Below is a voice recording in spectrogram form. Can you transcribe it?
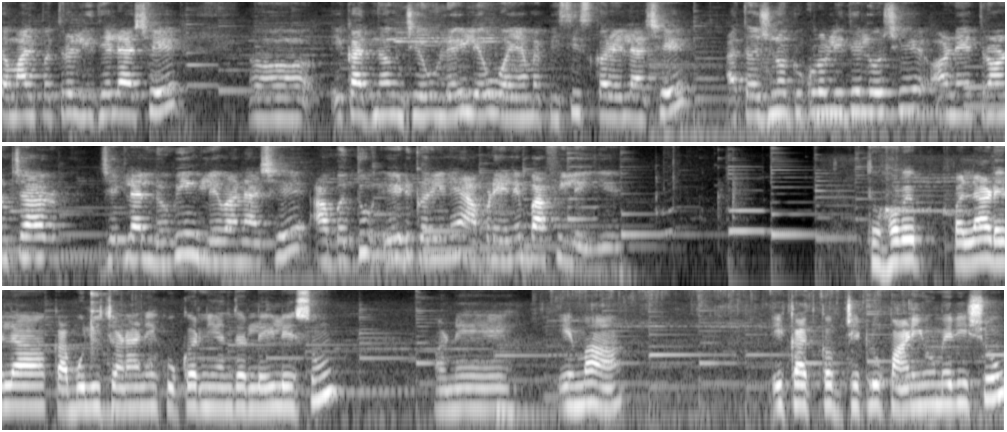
તમાલપત્ર લીધેલા છે. એકાદ નંગ જેવું લઈ લેવું, અહીંયા મેં પીસીસ કરેલા છે. આ તજનો ટુકડો લીધેલો છે અને ત્રણ ચાર જેટલા લવિંગ લેવાના છે. આ બધું એડ કરીને આપણે એને બાફી લઈએ. તો હવે પલાળેલા કાબુલી ચણાને કુકરની અંદર લઈ લેશું અને એમાં એકાદ કપ જેટલું પાણી ઉમેરીશું.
